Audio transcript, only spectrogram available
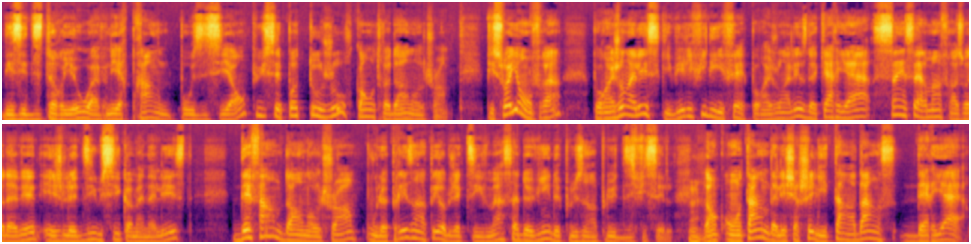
des éditoriaux, à venir prendre position, puis c'est pas toujours contre Donald Trump. Puis soyons francs, pour un journaliste qui vérifie des faits, pour un journaliste de carrière, sincèrement, François David, et je le dis aussi comme analyste, défendre Donald Trump ou le présenter objectivement, ça devient de plus en plus difficile. Mhm. Donc, on tente d'aller chercher les tendances derrière.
